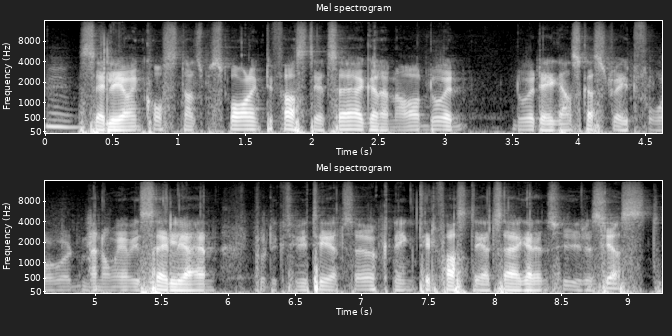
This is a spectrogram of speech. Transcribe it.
Mm. Säljer jag en kostnadsbesparing till fastighetsägaren, ja, då, är, då är det ganska straightforward. Men om jag vill sälja en produktivitetsökning till fastighetsägarens hyresgäst,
